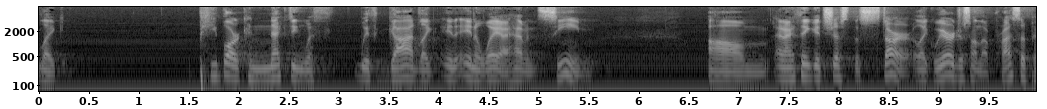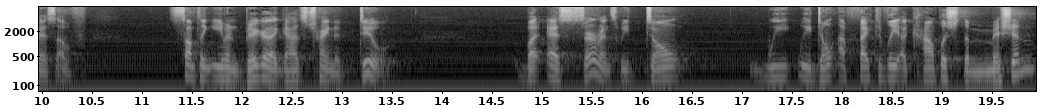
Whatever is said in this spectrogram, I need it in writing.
Like, people are connecting with with God like in, in a way I haven't seen. Um, and I think it's just the start. Like we are just on the precipice of something even bigger that God's trying to do. But as servants, we don't we we don't effectively accomplish the mission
